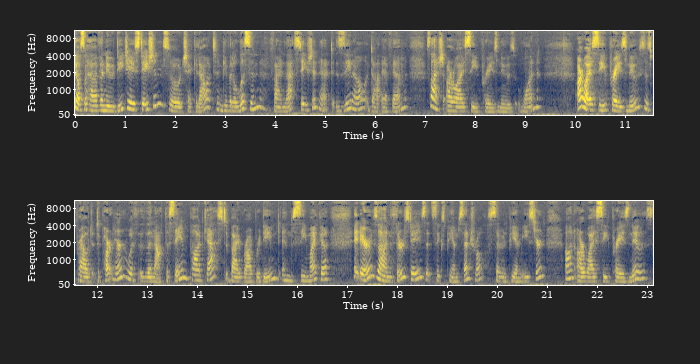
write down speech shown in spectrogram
also have a new DJ station, so check it out and give it a listen. Find that station at zeno.fm slash RYC Praise News 1. RYC Praise News is proud to partner with the Not the Same podcast by Rob Redeemed and C. Micah. It airs on Thursdays at 6 p.m. Central, 7 p.m. Eastern on RYC Praise News.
